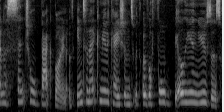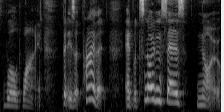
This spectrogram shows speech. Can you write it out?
an essential backbone of internet communications with over 4 billion users worldwide. But is it private? Edward Snowden says no.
